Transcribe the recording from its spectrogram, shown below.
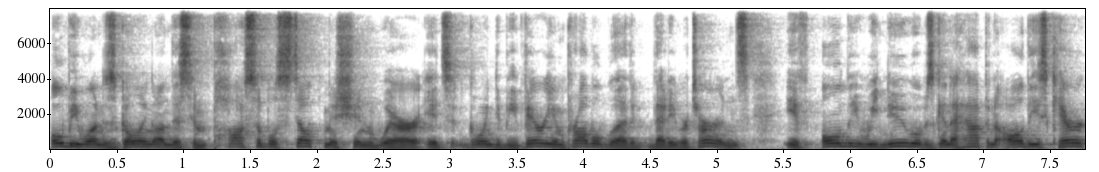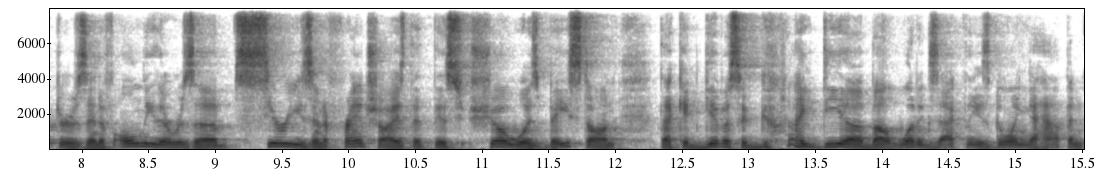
Obi Wan is going on this impossible stealth mission where it's going to be very improbable that, that he returns. If only we knew what was going to happen to all these characters, and if only there was a series and a franchise that this show was based on that could give us a good idea about what exactly is going to happen.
